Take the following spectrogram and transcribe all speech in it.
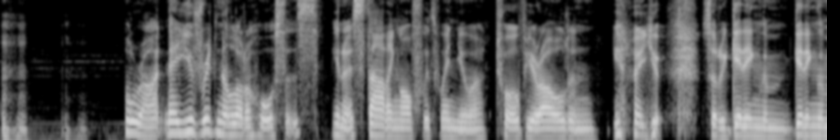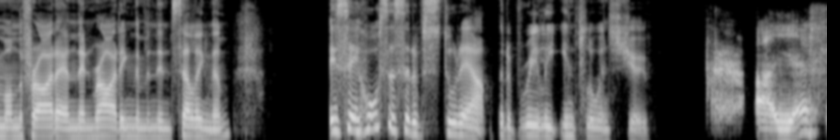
Mm-hmm. All right. Now you've ridden a lot of horses. You know, starting off with when you were twelve year old, and you know you sort of getting them, getting them on the Friday, and then riding them, and then selling them. Is there horses that have stood out that have really influenced you? Uh, yes,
